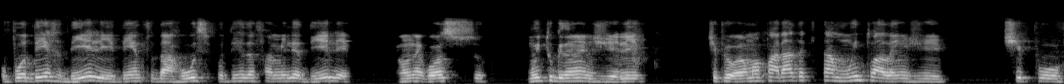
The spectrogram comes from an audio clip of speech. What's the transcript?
o poder dele dentro da Rússia, o poder da família dele é um negócio muito grande. Ele, tipo, é uma parada que tá muito além de, tipo,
